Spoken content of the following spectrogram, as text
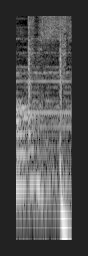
I'm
